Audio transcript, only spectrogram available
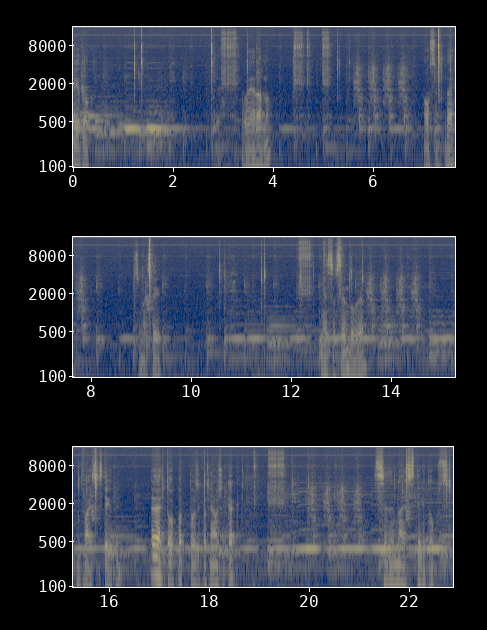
Стига толкова. Добре, Добре равно. 8. Дай. 18. Стига. Не съвсем добре. 20. Стигат ми. Е, този път, този път нямаше как. 17. Стига толкова.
